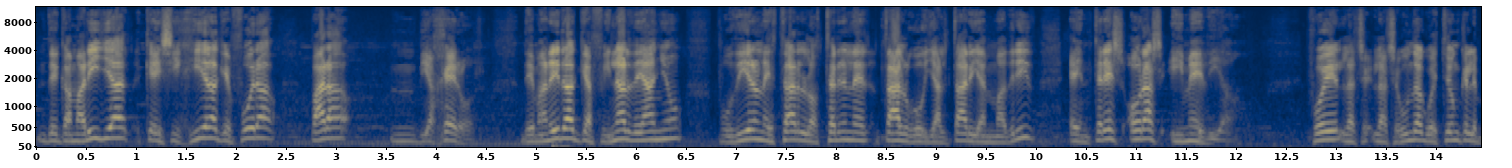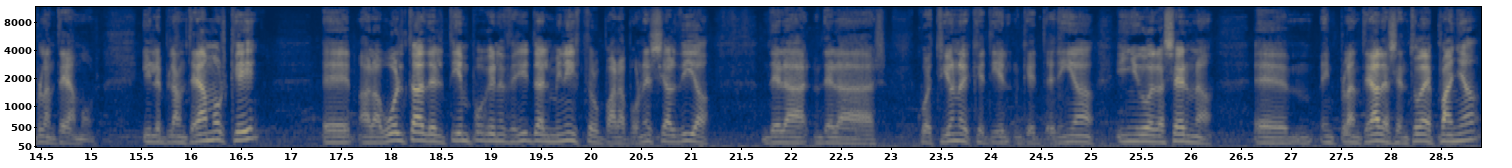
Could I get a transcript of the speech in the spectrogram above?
de camarillas que exigiera que fuera para mm, viajeros, de manera que a final de año pudieran estar los trenes Talgo y Altaria en Madrid en tres horas y media. Fue la, segunda cuestión que le planteamos. Y le planteamos que eh, a la vuelta del tiempo que necesita el ministro para ponerse al día de, las cuestiones que, que, tenía Íñigo de la Serna eh, en toda España,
